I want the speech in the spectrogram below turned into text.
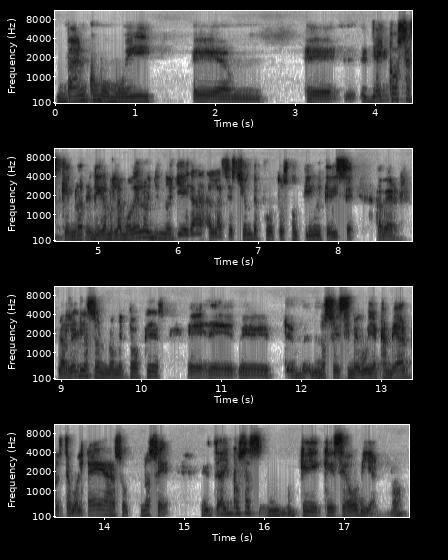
van como muy... Eh, um, eh, y hay cosas que no, digamos, la modelo no llega a la sesión de fotos contigo y te dice, a ver, las reglas son no me toques, eh, no sé, si me voy a cambiar, pues te volteas o no sé. Hay cosas que, que se obvian, ¿no?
